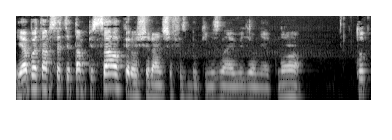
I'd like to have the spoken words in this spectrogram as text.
я об этом, кстати, там писал, короче, раньше в Фейсбуке, не знаю, видел, нет, но тут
